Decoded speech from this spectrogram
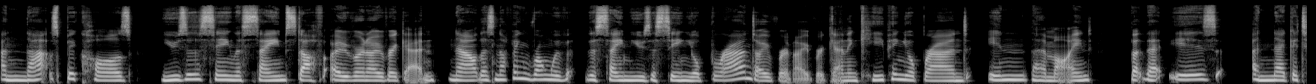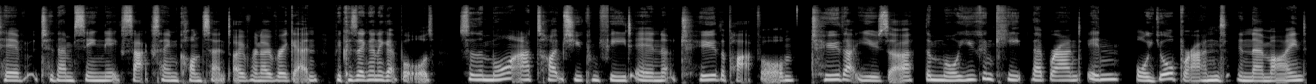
And that's because users are seeing the same stuff over and over again. Now, there's nothing wrong with the same user seeing your brand over and over again and keeping your brand in their mind, but there is a negative to them seeing the exact same content over and over again because they're going to get bored. So, the more ad types you can feed in to the platform, to that user, the more you can keep their brand in or your brand in their mind,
